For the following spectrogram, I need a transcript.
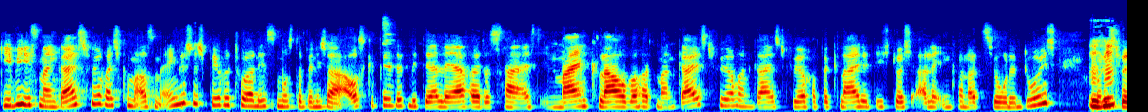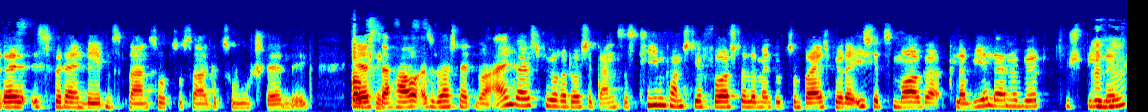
Gibi ist mein Geistführer. Ich komme aus dem englischen Spiritualismus. Da bin ich ja ausgebildet mit der Lehre. Das heißt, in meinem Glaube hat man Geistführer. Ein Geistführer begleitet dich durch alle Inkarnationen durch und Mhm. ist, für dein, ist für deinen Lebensplan sozusagen zuständig. Er ist Okay. der Hau also du hast nicht nur einen Geistführer, du hast ein ganzes Team, kannst dir vorstellen, wenn du zum Beispiel oder ich jetzt morgen Klavier lernen würde zu spielen, Mhm.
